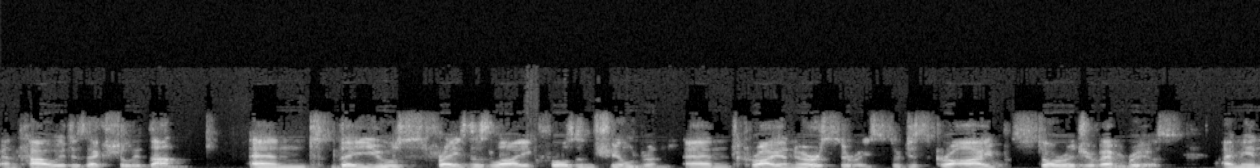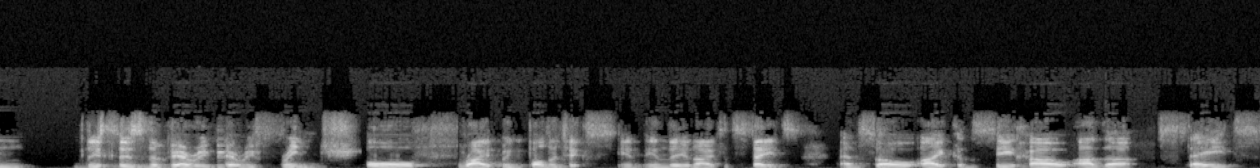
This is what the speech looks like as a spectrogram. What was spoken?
and how it is actually done. And they use phrases like frozen children and cryo nurseries to describe storage of embryos. I mean, this is the very, very fringe of right wing politics in, in the United States. And so I can see how other states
